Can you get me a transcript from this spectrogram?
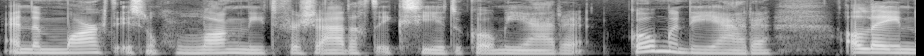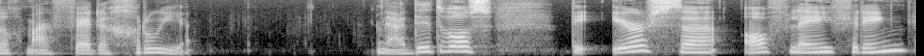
En de markt is nog lang niet verzadigd. Ik zie het de komende jaren, komende jaren alleen nog maar verder groeien. Nou, dit was de eerste aflevering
